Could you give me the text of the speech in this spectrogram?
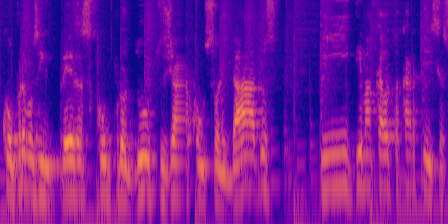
compramos empresas com produtos já consolidados e tem uma outra característica,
